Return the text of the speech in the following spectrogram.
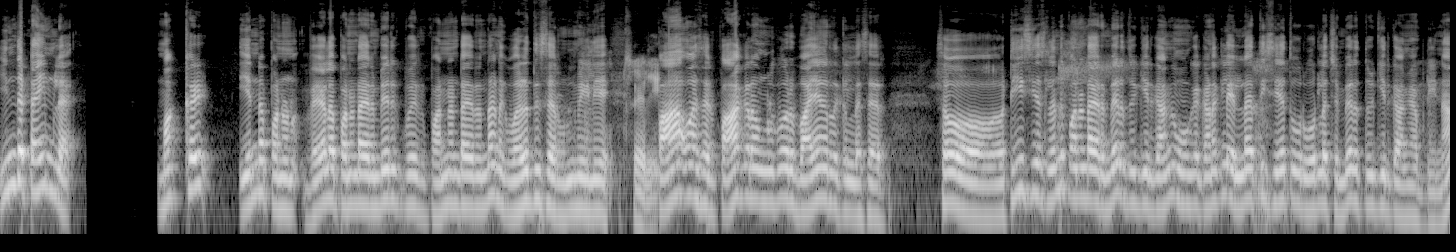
இந்த டைமில் மக்கள் என்ன பண்ணணும்? வேலை பன்னெண்டாயிரம் பேருக்கு போய் பன்னெண்டாயிரம் தான் எனக்கு வருது சார் உண்மையிலேயே. பாவம் சார் பார்க்குறவங்களுக்கு ஒரு பயம் இருக்குல்ல சார். ஸோ டிசிஎஸ்லேருந்து பன்னெண்டாயிரம் பேர் தூக்கியிருக்காங்க. உங்கள் கணக்கில் எல்லாத்தையும் சேர்த்து ஒரு ஒரு லட்சம் பேரை தூக்கியிருக்காங்க அப்படின்னா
